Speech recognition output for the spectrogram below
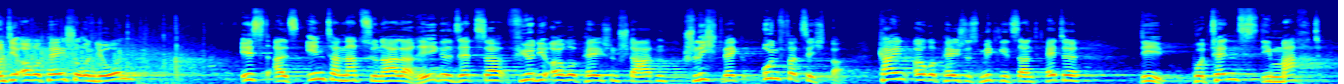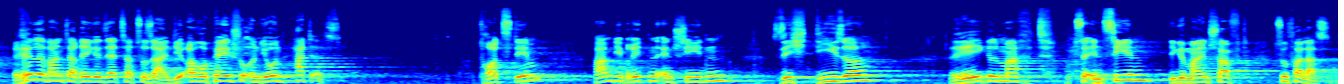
Und die Europäische Union ist als internationaler Regelsetzer für die europäischen Staaten schlichtweg unverzichtbar. Kein europäisches Mitgliedsland hätte die Potenz, die Macht, relevanter Regelsetzer zu sein. Die Europäische Union hat es. Trotzdem haben die Briten entschieden, sich dieser Regelmacht zu entziehen, die Gemeinschaft zu verlassen.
